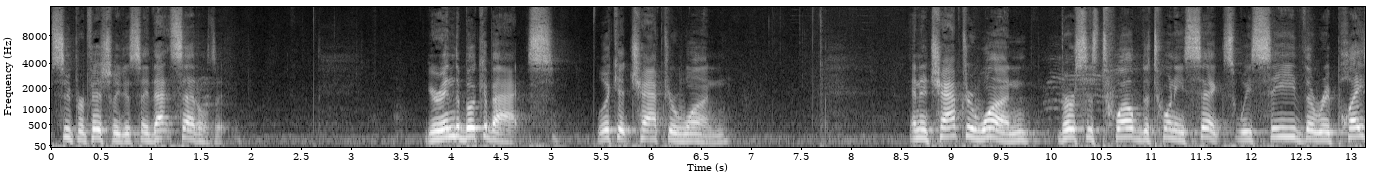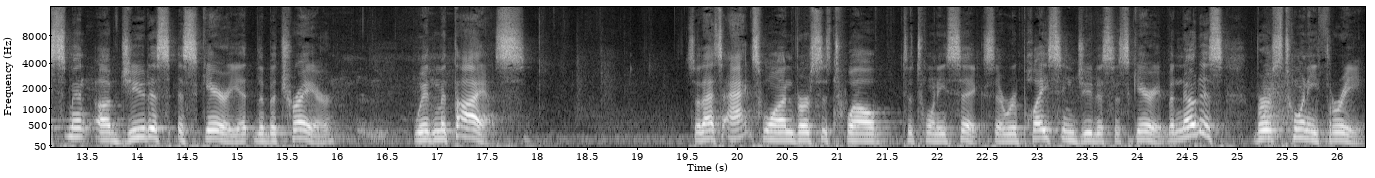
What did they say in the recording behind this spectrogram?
superficially just say that settles it. You're in the book of Acts. Look at chapter 1. And in chapter 1, verses 12 to 26, we see the replacement of Judas Iscariot, the betrayer, with Matthias. So that's Acts 1, verses 12 to 26. They're replacing Judas Iscariot. But notice verse 23.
